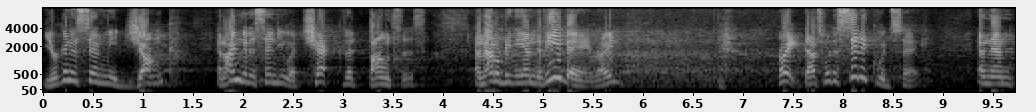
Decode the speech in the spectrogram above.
You're going to send me junk, and I'm going to send you a check that bounces. And that'll be the end of eBay, right? right, that's what a cynic would say. And then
